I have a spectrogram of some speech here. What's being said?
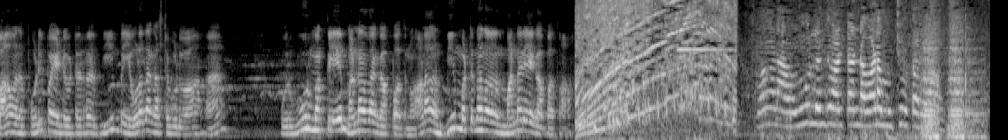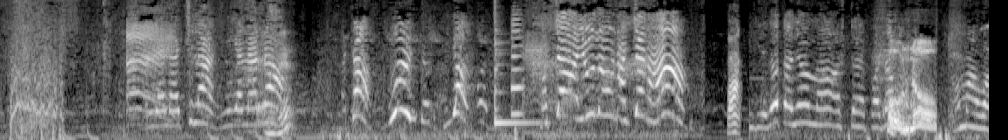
பாவம் அந்த பொடி பையன்ட்ட விட்டுற பீம் பையன் எவ்வளோ தான் கஷ்டப்படுவான்? ஒரு ஊர் மக்களையே மன்னர் தான் காப்பாற்றணும் ஆனால் அவன் பீம் மட்டும்தான் அந்த மன்னரையே காப்பாற்றுறான் வாங்கடா அவன் ஊர்ல இருந்து வந்துட்டான்டா வாட முச்சு விட்டாங்க நீங்க நர்றா இங்க மச்சான் இவன் அவன் அச்சானா ஏதோ தனியாமா அஷ்ட படுறான். ஆமாவா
